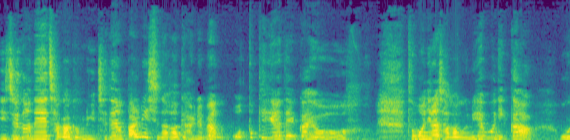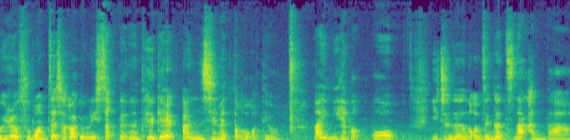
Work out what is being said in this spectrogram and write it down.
2주간의 자가격리 최대한 빨리 지나가게 하려면 어떻게 해야 될까요? 두 번이나 자가격리 해보니까 오히려 두 번째 자가격리 시작 때는 되게 안심했던 것 같아요. 나 이미 해봤고 2주는 언젠간 지나간다.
